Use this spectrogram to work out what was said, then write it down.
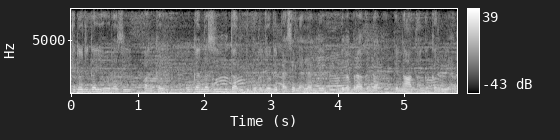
ਜਦੋਂ ਹੀ ਹੋ ਰਿਹਾ ਸੀ ਪੰਕਜ ਉਹ ਕਹਿੰਦਾ ਸੀ ਵੀ ਦਾਰੂ ਦੀ ਬੋਤਲ ਜੋਗੇ ਪੈਸੇ ਲੈ ਲੈਣਗੇ। ਮੁੰਡੇ ਦਾ ਭਰਾ ਕਹਿੰਦਾ ਕਿ ਨਾ ਤੰਗ ਕਰੋ ਯਾਰ।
